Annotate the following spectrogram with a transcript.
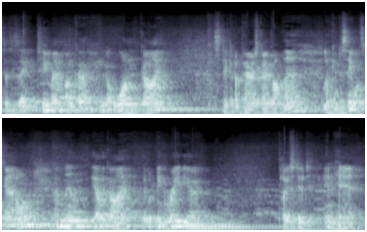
So this is a two-man bunker. You've got one guy sticking a periscope up there, looking to see what's going on, and then the other guy, there would have been radio posted in here.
